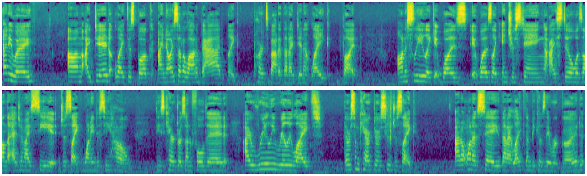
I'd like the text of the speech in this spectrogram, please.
Anyway um, i did like this book. I know i said a lot of bad like parts about it that I didn't like, but honestly like it was it was like interesting. I still was on the edge of my seat just like wanting to see how these characters unfolded. I really really liked there were some characters who just like i don't want to say that i liked them because they were good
